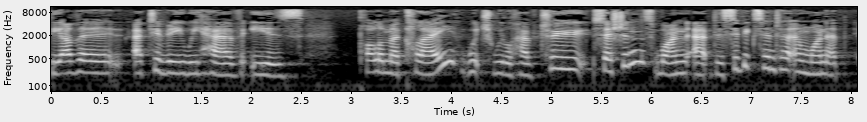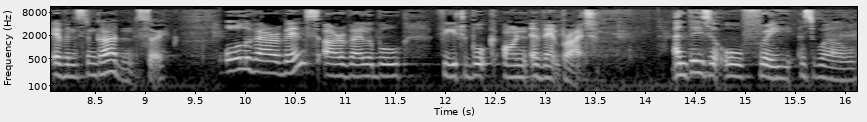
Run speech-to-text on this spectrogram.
The other activity we have is polymer clay, which we'll have two sessions, one at the Civic Centre and one at Evanston Gardens. So all of our events are available for you to book on Eventbrite. And these are all free as well?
